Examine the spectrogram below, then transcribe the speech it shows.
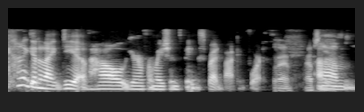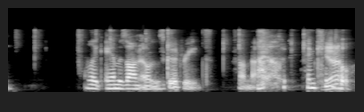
kind of get an idea of how your information is being spread back and forth. right, absolutely. Um, like Amazon owns Goodreads, found that out, and Yeah. Kindle.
